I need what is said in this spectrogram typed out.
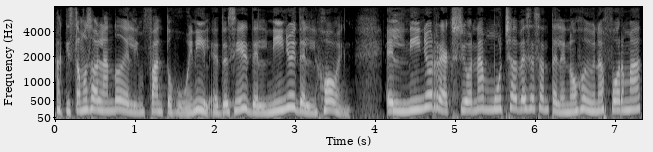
Aquí estamos hablando del infanto juvenil, es decir, del niño y del joven. El niño reacciona muchas veces ante el enojo de una forma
